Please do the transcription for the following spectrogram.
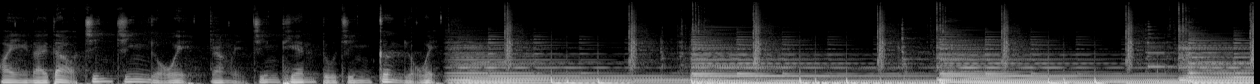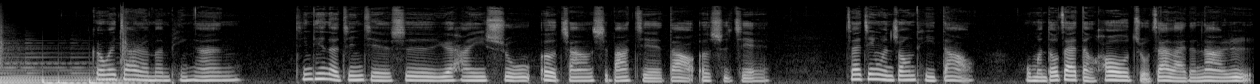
欢迎来到津津有味，让你今天读经更有味。各位家人们平安。今天的经节是约翰一书二章十八节到二十节。在经文中提到，我们都在等候主再来的那日，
